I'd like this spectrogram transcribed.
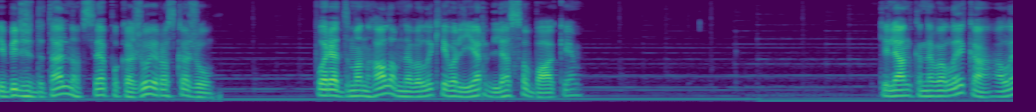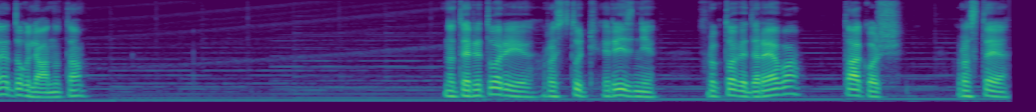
і більш детально все покажу і розкажу. Поряд з мангалом невеликий вольєр для собаки. Ділянка невелика, але доглянута. На території ростуть різні фруктові дерева. Також росте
